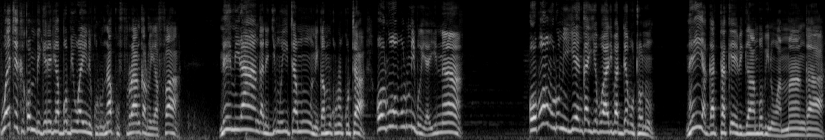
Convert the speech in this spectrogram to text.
weeteekeko mu bigere bya bobi wine ku lunaku franka lwe yafa n'emiranga ne gimuyitamu ne gamukulukuta olw'obulumi bwe yayina. Oba obulumi ye nga ye bwali badde butono naye yagattako ebigambo bino wammanga.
